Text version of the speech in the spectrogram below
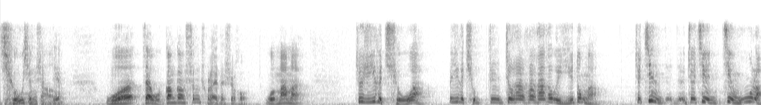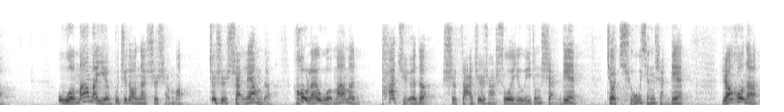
球形闪电。我在我刚刚生出来的时候，我妈妈就是一个球啊，一个球就就还还还会移动啊，就进就进进屋了。我妈妈也不知道那是什么，就是闪亮的。后来我妈妈她觉得是杂志上说有一种闪电叫球形闪电，然后呢，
